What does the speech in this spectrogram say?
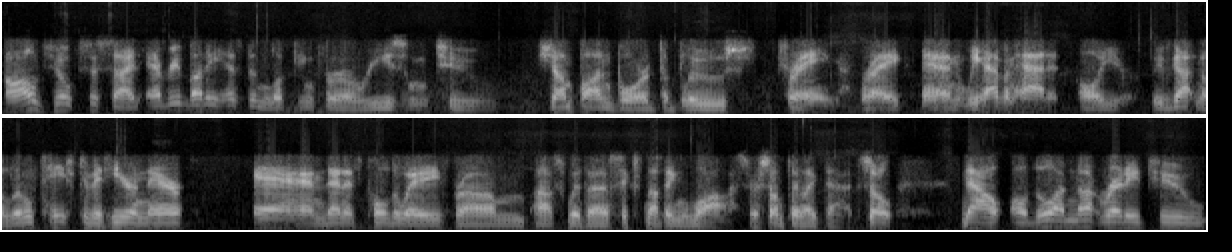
all jokes aside, everybody has been looking for a reason to jump on board the Blues train, right? And we haven't had it all year. We've gotten a little taste of it here and there, and then it's pulled away from us with a six nothing loss or something like that. So now, although I'm not ready to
